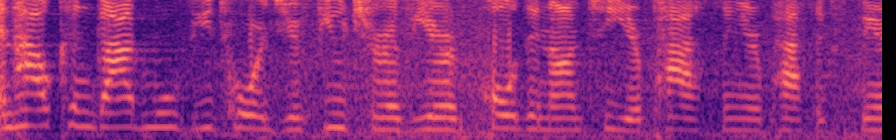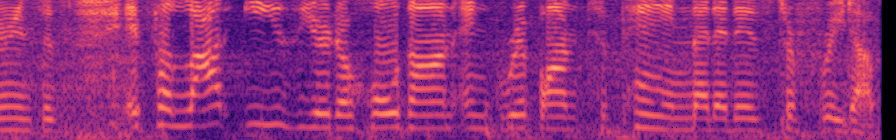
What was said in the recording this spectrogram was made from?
And how can God move you towards your future if you're holding on to your past and your past experiences? It's a lot easier to hold on and grip on to pain than it is to freedom.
